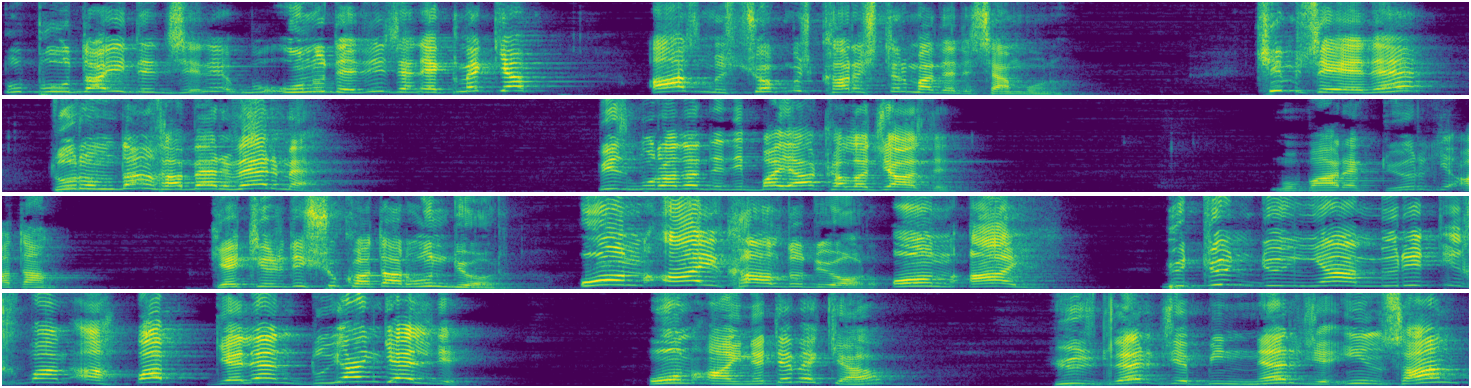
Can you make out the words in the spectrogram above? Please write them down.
Bu buğdayı dedi seni, bu unu dedi sen ekmek yap. Azmış, çokmuş karıştırma dedi sen bunu. Kimseye de durumdan haber verme. Biz burada dedi bayağı kalacağız dedi. Mübarek diyor ki adam getirdi şu kadar un diyor. 10 ay kaldı diyor. 10 ay. Bütün dünya mürit, ihvan, ahbap gelen, duyan geldi. 10 ay ne demek ya? Yüzlerce, binlerce insan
